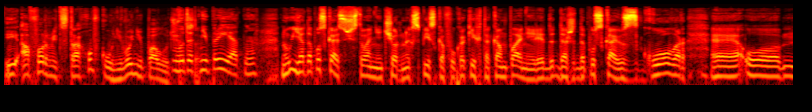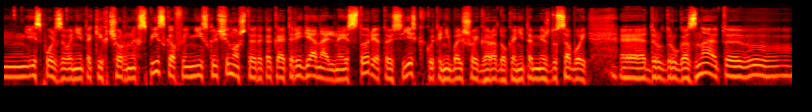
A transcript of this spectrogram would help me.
и оформить страховку у него не получится. Вот это неприятно. Ну, я допускаю существование черных списков у каких-то компаний, или даже допускаю сговор э, о использовании таких черных списков. Не исключено, что это какая-то региональная история, то есть есть какой-то небольшой городок, они там между собой э, друг друга знают. Э,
